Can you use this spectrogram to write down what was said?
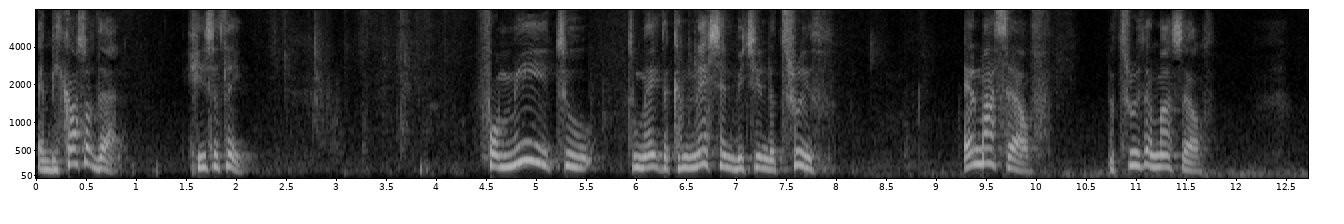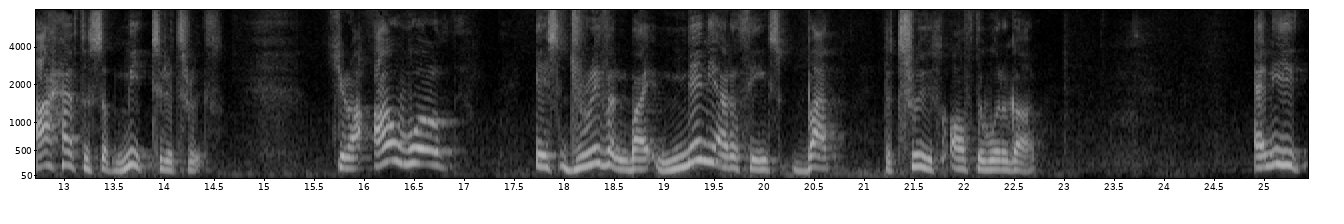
And because of that, here's the thing. For me to, to make the connection between the truth and myself, the truth and myself, I have to submit to the truth. You know, our world is driven by many other things but the truth of the Word of God. And it,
